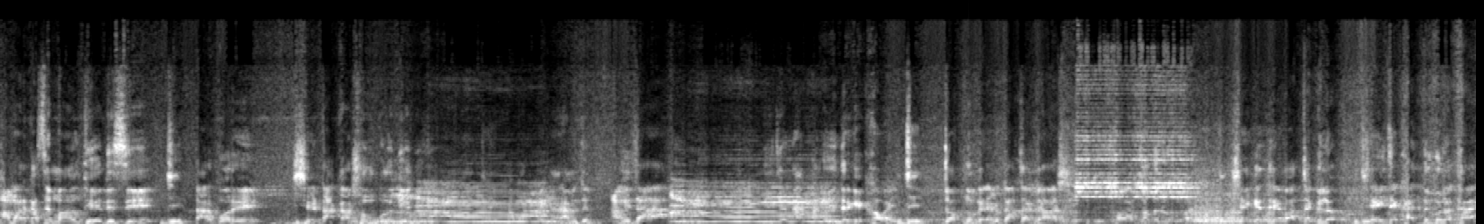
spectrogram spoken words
আমার কাছে মাল দিয়ে দিছে। তারপরে সে টাকা সম্পূর্ণ দিয়ে দিবে আমি আমি যা নিজে না খাই এদেরকে খাওয়াই। যত্ন করে আমি কাঁচা ঘাস খাওয়ার যতটুকু পারি। সেই ক্ষেত্রে বাচ্চাগুলো এই যে খাদ্যগুলো খায়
